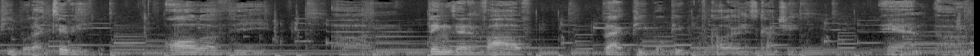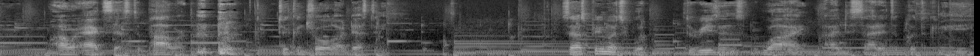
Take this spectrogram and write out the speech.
people activity, all of the things that involve black people, people of color in this country, and um, our access to power to control our destiny. So that's pretty much what the reasons why I decided to put the community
